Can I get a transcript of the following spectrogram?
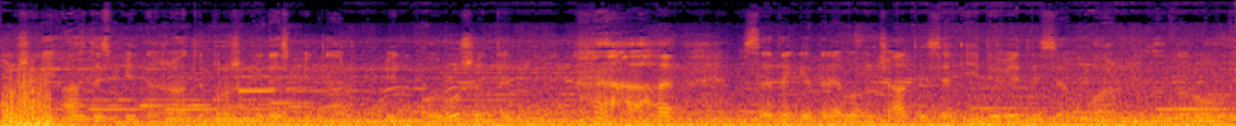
трошки газ десь піднажати, трошки десь підпорушити, але все-таки треба мчатися і дивитися уважно.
